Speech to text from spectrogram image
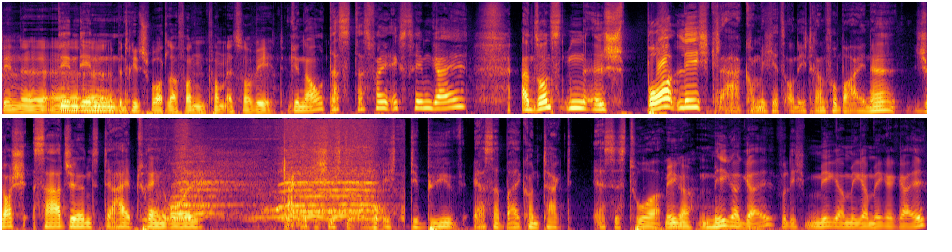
den, äh, Den- den- äh, Betriebssportler von, vom SVW. Genau, das, das fand ich extrem geil. Ansonsten äh, sportlich, klar, komme ich jetzt auch nicht dran vorbei, ne? Josh Sargent, der Halbtrain rollt. Geile Geschichte. Wirklich Debüt, erster Ballkontakt, erstes Tor. Mega. Mega geil. Wirklich mega, mega, mega geil.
